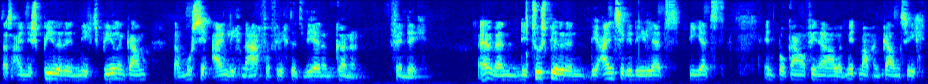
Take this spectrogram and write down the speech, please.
dass eine Spielerin nicht spielen kann, dann muss sie eigentlich nachverpflichtet werden können, finde ich. Wenn die Zuspielerin, die einzige, die jetzt, die jetzt in Pokalfinale mitmachen kann, sich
